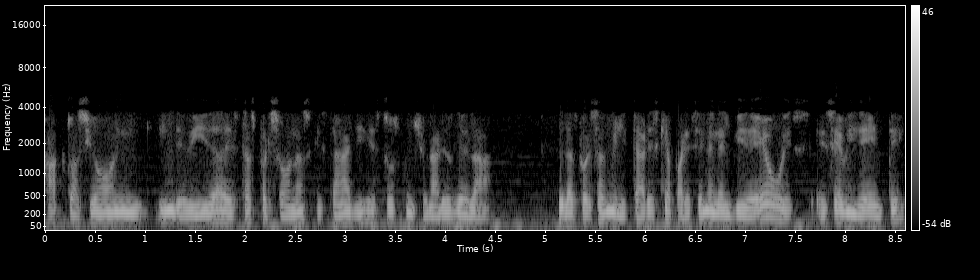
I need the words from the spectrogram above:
actuación indebida de estas personas que están allí, estos funcionarios de, la, de las fuerzas militares que aparecen en el video. Es, es evidente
